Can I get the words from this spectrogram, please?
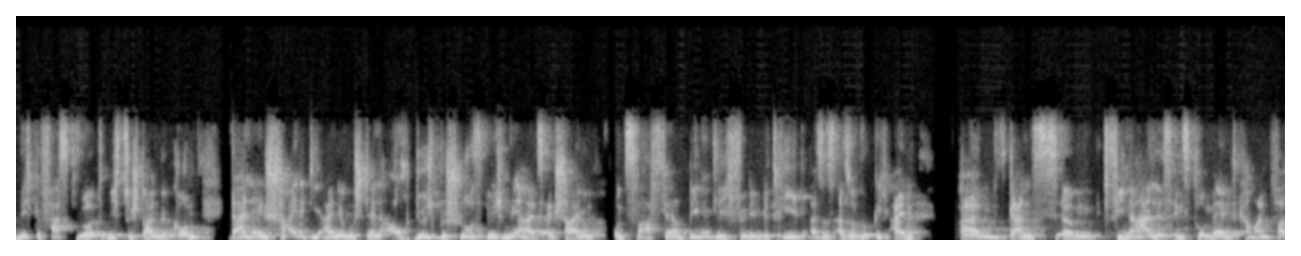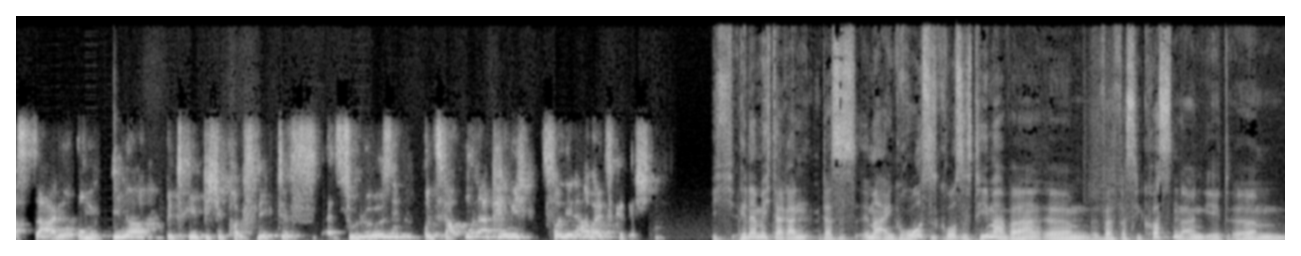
nicht gefasst wird, nicht zustande kommt, dann entscheidet die Einigungsstelle auch durch Beschluss, durch Mehrheitsentscheidung und zwar verbindlich für den Betrieb. Also es ist also wirklich ein ähm, ganz ähm, finales Instrument, kann man fast sagen, um innerbetriebliche Konflikte zu lösen und zwar unabhängig von den Arbeitsgerichten. Ich erinnere mich daran, dass es immer ein großes, großes Thema war, ähm, was, was die Kosten angeht. Ähm,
